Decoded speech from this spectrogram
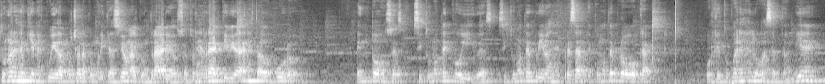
Tú no eres de quienes cuida mucho la comunicación, al contrario, o sea, tú eres reactividad en estado puro. Entonces, si tú no te cohibes, si tú no te privas de expresarte cómo te provoca, porque tu pareja lo va a hacer también.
